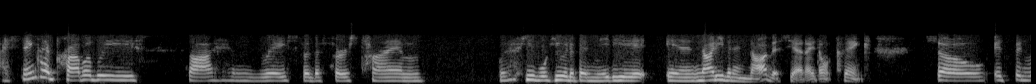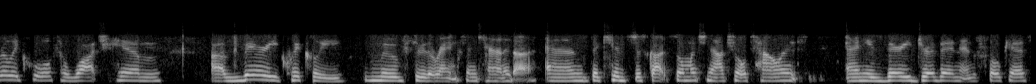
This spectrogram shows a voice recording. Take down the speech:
I think I probably saw him race for the first time. He he would have been maybe in not even a novice yet, I don't think. So it's been really cool to watch him uh, very quickly move through the ranks in Canada. And the kid's just got so much natural talent, and he's very driven and focused.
